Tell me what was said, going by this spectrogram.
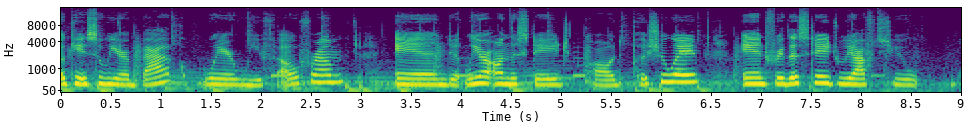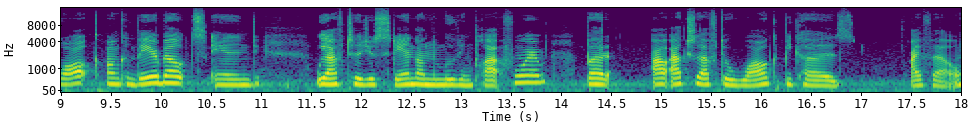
Okay, so we are back where we fell from and we are on the stage called Push Away. And for this stage, we have to walk on conveyor belts and we have to just stand on the moving platform. But I'll actually have to walk because I fell.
